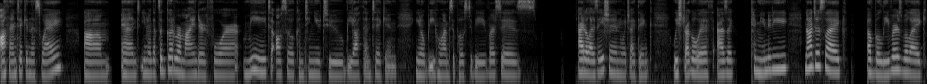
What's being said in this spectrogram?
authentic in this way. Um, and, you know, that's a good reminder for me to also continue to be authentic and, you know, be who I'm supposed to be versus idolization, which I think we struggle with as a community, not just like of believers, but like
